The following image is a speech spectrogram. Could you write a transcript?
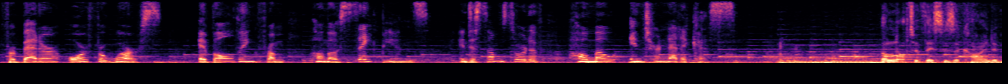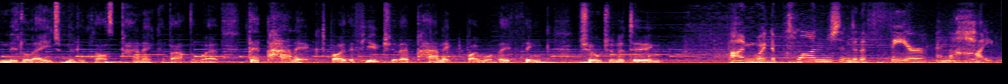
for better or for worse, evolving from Homo sapiens into some sort of Homo interneticus? A lot of this is a kind of middle-aged, middle-class panic about the web. They're panicked by the future. They're panicked by what they think children are doing. I'm going to plunge into the fear and the hype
